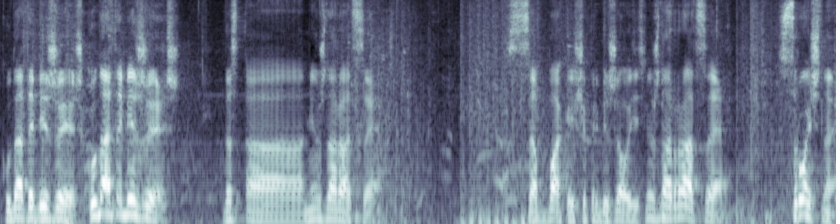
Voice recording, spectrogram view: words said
Куда ты бежишь? Куда ты бежишь? Да, с- а, мне нужна рация. Собака еще прибежала здесь. Мне нужна рация. Срочно.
